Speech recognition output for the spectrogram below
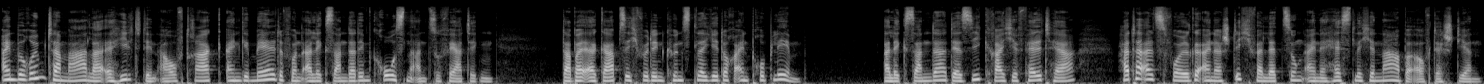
Ein berühmter Maler erhielt den Auftrag, ein Gemälde von Alexander dem Großen anzufertigen. Dabei ergab sich für den Künstler jedoch ein Problem. Alexander, der siegreiche Feldherr, hatte als Folge einer Stichverletzung eine hässliche Narbe auf der Stirn.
